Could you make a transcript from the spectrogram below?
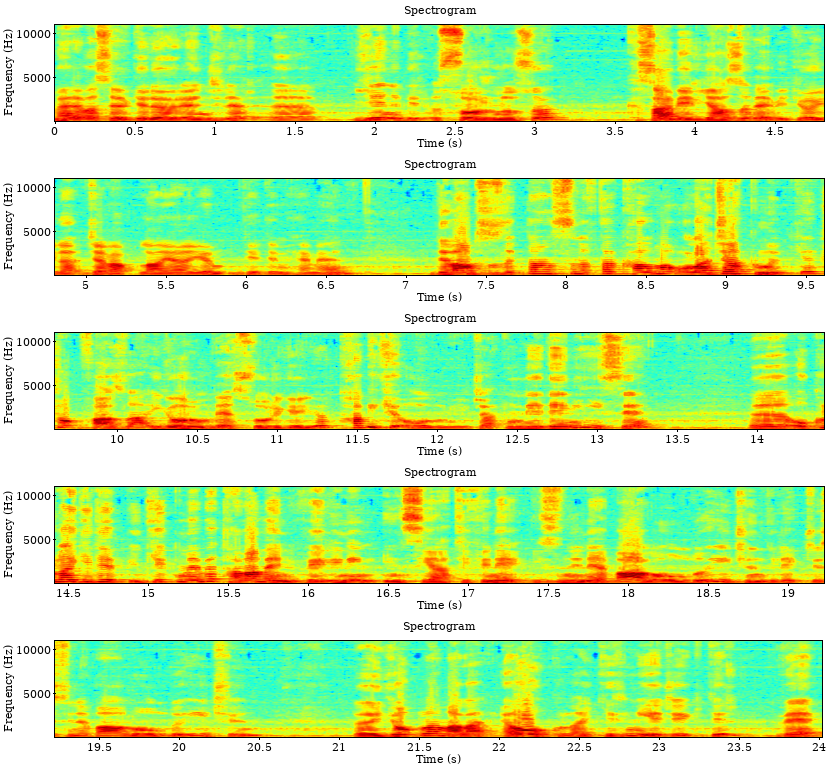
Merhaba sevgili öğrenciler. Ee, yeni bir sorunuzu kısa bir yazı ve videoyla cevaplayayım dedim hemen. Devamsızlıktan sınıfta kalma olacak mı diye çok fazla yorum ve soru geliyor. Tabii ki olmayacak. Nedeni ise e, okula gidip gitmeme tamamen velinin inisiyatifine, iznine bağlı olduğu için, dilekçesine bağlı olduğu için e, yoklamalar e-okula girmeyecektir ve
